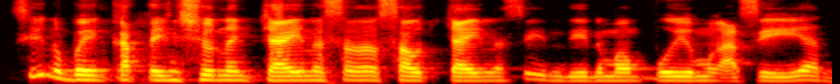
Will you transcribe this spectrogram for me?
sino ba yung katensyon ng China sa South China Sea? Hindi naman po yung mga ASEAN.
